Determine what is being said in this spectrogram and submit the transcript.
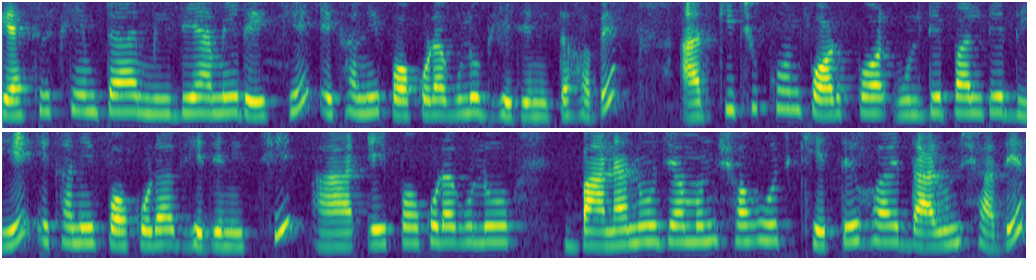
গ্যাসের ফ্লেমটা মিডিয়ামে রেখে এখানে পকোড়াগুলো ভেজে নিতে হবে। আর কিছুক্ষণ পর পর উল্টে পাল্টে দিয়ে এখানে পকোড়া ভেজে নিচ্ছি। আর এই পকোড়াগুলো বানানো যেমন সহজ, খেতে হয় দারুণ স্বাদের।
